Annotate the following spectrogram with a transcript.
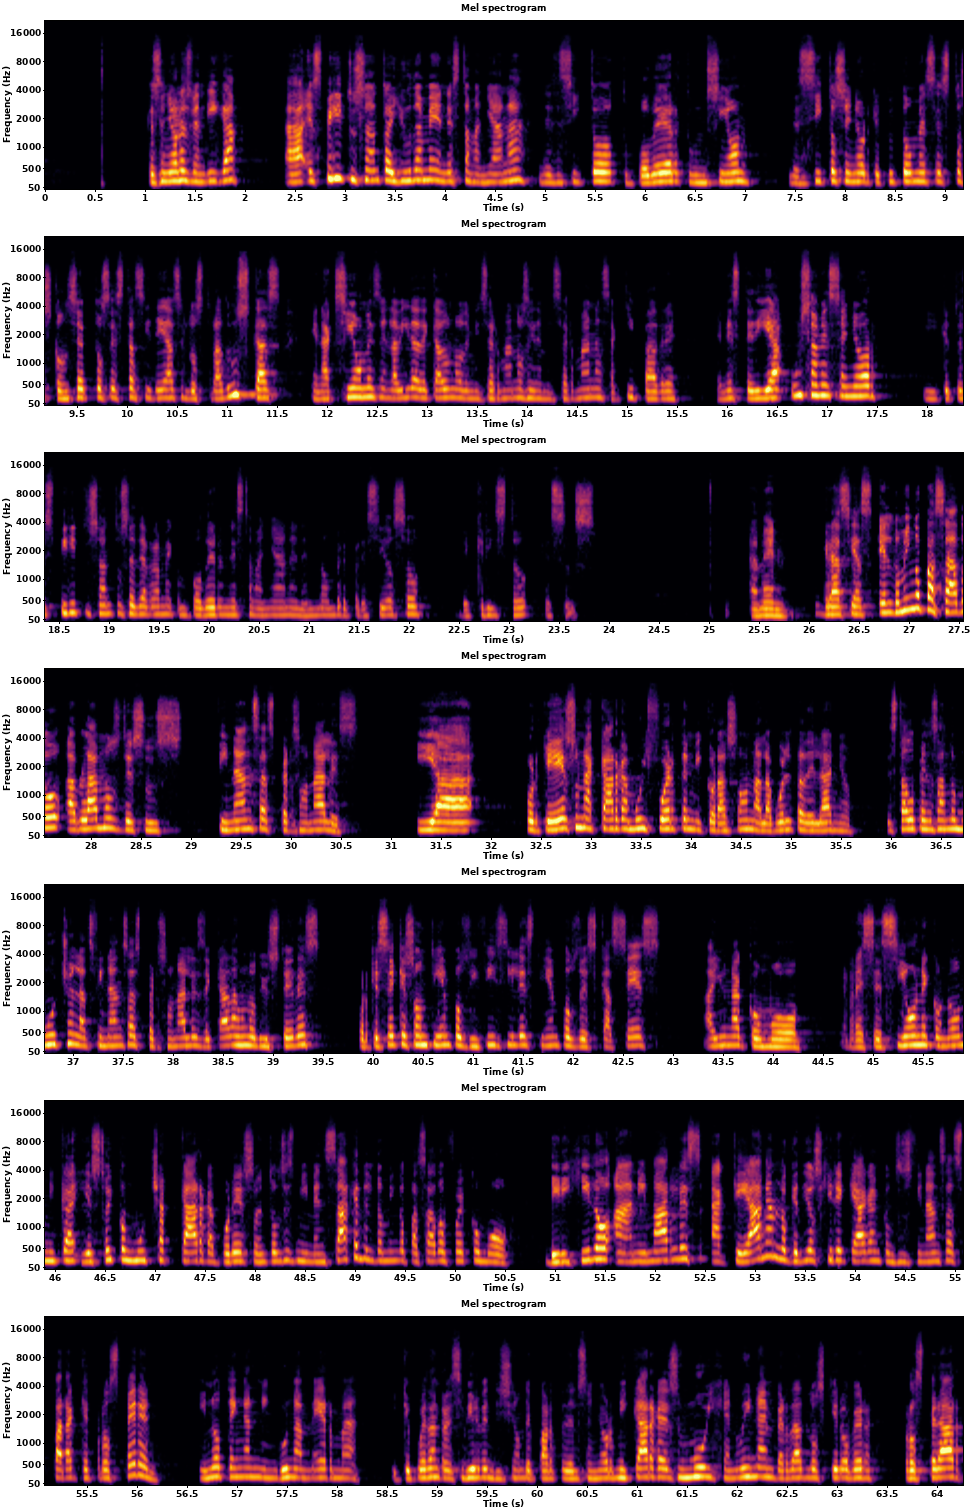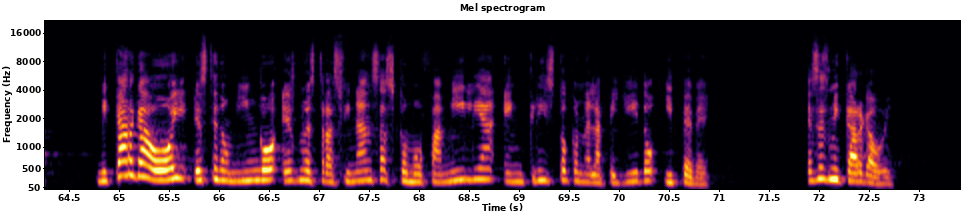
Que el Señor les bendiga. Uh, Espíritu Santo, ayúdame en esta mañana. Necesito tu poder, tu unción. Necesito, Señor, que tú tomes estos conceptos, estas ideas y los traduzcas en acciones en la vida de cada uno de mis hermanos y de mis hermanas aquí, Padre en este día. Úsame, Señor, y que tu Espíritu Santo se derrame con poder en esta mañana en el nombre precioso de Cristo Jesús. Amén. Gracias. El domingo pasado hablamos de sus finanzas personales y uh, porque es una carga muy fuerte en mi corazón a la vuelta del año. He estado pensando mucho en las finanzas personales de cada uno de ustedes porque sé que son tiempos difíciles, tiempos de escasez. Hay una como recesión económica y estoy con mucha carga por eso. Entonces mi mensaje del domingo pasado fue como dirigido a animarles a que hagan lo que Dios quiere que hagan con sus finanzas para que prosperen y no tengan ninguna merma y que puedan recibir bendición de parte del Señor. Mi carga es muy genuina, en verdad los quiero ver prosperar. Mi carga hoy, este domingo, es nuestras finanzas como familia en Cristo con el apellido IPB. Esa es mi carga hoy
